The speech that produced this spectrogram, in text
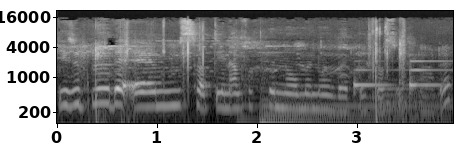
Diese blöde Ems hat ihn einfach genommen und weggeschossen. Schade.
